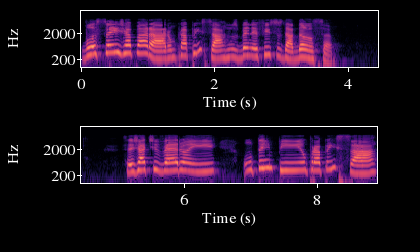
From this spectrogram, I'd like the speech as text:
Vocês já pararam para pensar nos benefícios da dança? Vocês já tiveram aí um tempinho para pensar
